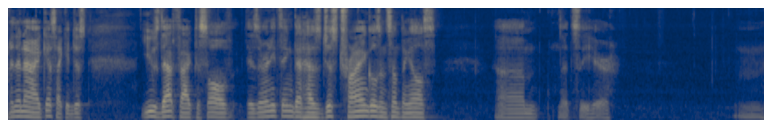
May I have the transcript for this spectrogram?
And then I guess I can just use that fact to solve. Is there anything that has just triangles and something else? Um, let's see here. Mm.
